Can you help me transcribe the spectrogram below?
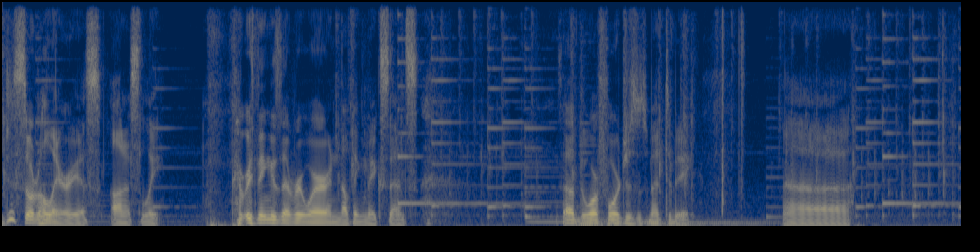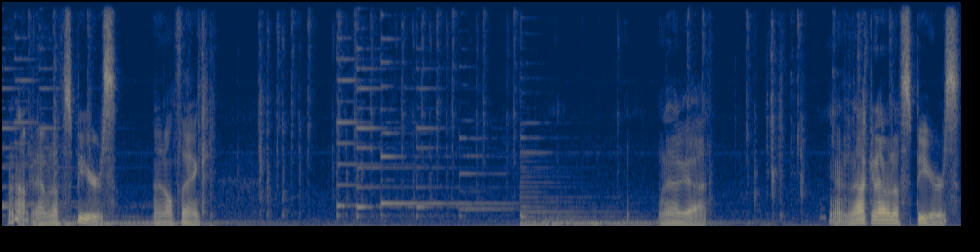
Just sort of hilarious, honestly. Everything is everywhere and nothing makes sense. That's how Dwarf Fortress was meant to be. Uh, we're not gonna have enough spears, I don't think. Oh god. You're not gonna have enough spears.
